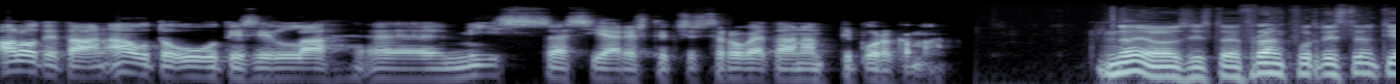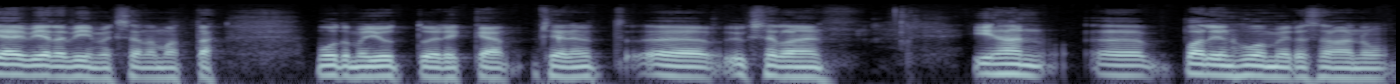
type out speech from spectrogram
Aloitetaan autouutisilla. Missä järjestyksessä ruvetaan Antti purkamaan? No joo, siis toi Frankfurtista nyt jäi vielä viimeksi sanomatta muutama juttu, eli siellä nyt yksi sellainen ihan paljon huomiota saanut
